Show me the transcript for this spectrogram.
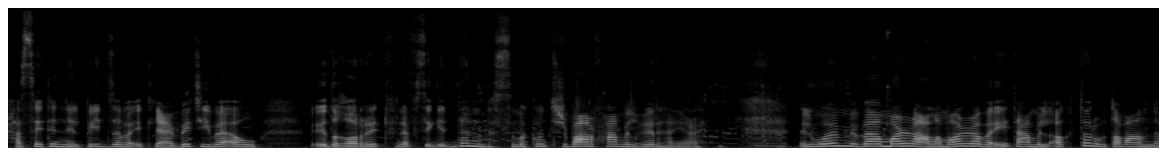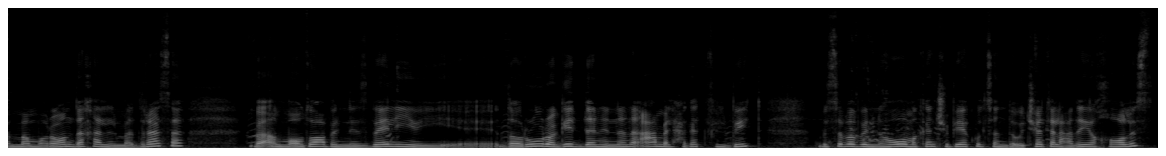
حسيت إن البيتزا بقت لعبتي بقى واتغريت في نفسي جدا بس ما كنتش بعرف أعمل غيرها يعني. المهم بقى مرة على مرة بقيت أعمل أكتر وطبعا لما مروان دخل المدرسة بقى الموضوع بالنسبة لي ضرورة جدا إن أنا أعمل حاجات في البيت بسبب إن هو ما كانش بياكل سندوتشات العادية خالص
